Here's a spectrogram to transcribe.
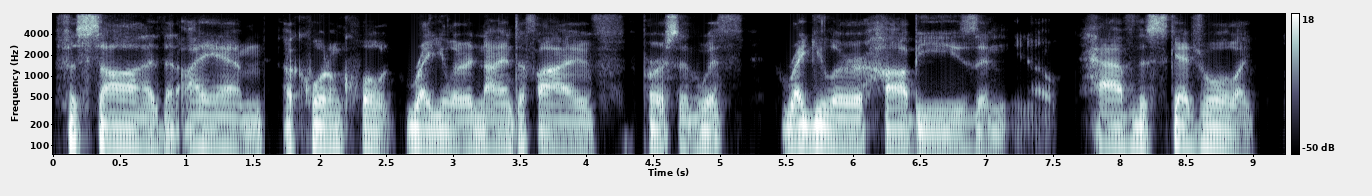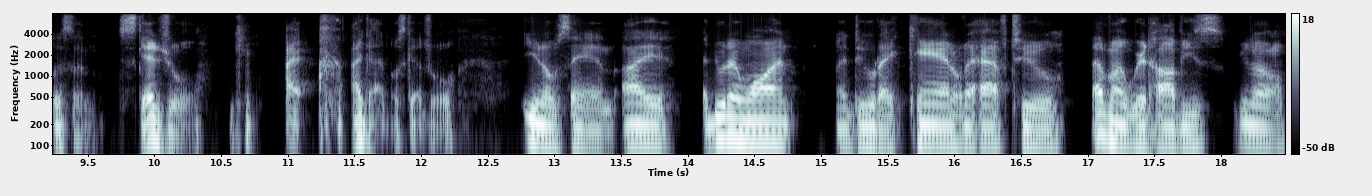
facade that I am a quote unquote regular nine to five person with regular hobbies and you know have the schedule? Like listen schedule. I I got no schedule. You know what I'm saying? I I do what I want. I do what I can what I have to. I have my weird hobbies you know.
